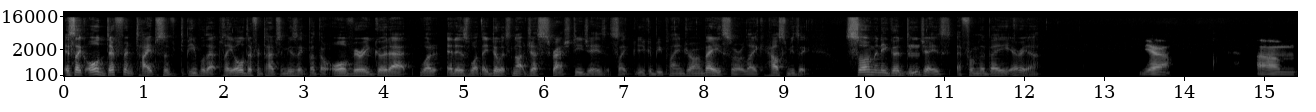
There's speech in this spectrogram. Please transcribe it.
it's like all different types of people that play all different types of music, but they're all very good at what it is what they do. It's not just scratch DJs. It's like you could be playing drum and bass or like house music. So many good mm-hmm. DJs uh, from the Bay Area. Yeah. Um,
